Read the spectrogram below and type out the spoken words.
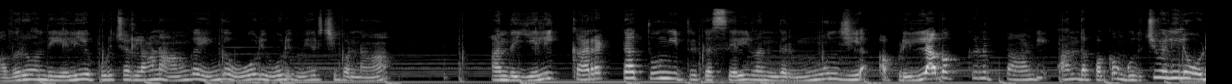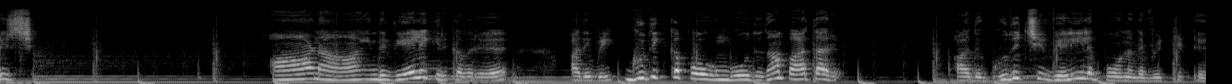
அவரும் அந்த எலியை பிடிச்சிடலான்னு அங்கே எங்கே ஓடி ஓடி முயற்சி பண்ணா அந்த எலி கரெக்டாக தூங்கிட்டு இருக்க செல்வந்தர் மூஞ்சி அப்படி லபக்குன்னு தாண்டி அந்த பக்கம் குதிச்சு வெளியில் ஓடிடுச்சு ஆனால் இந்த வேலைக்கு இருக்கவர் அது இப்படி குதிக்க போகும்போது தான் பார்த்தாரு. அது குதிச்சு வெளியில் போனதை விட்டுட்டு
